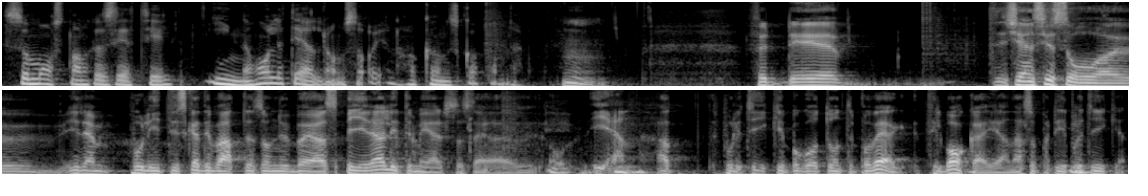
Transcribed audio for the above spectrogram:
Så måste man också se till innehållet i äldreomsorgen. Ha kunskap om det. För det, det känns ju så eh, i den politiska debatten som nu börjar spira lite mer så att säga, igen. Att politiken på gott och ont är på väg tillbaka igen, alltså partipolitiken.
